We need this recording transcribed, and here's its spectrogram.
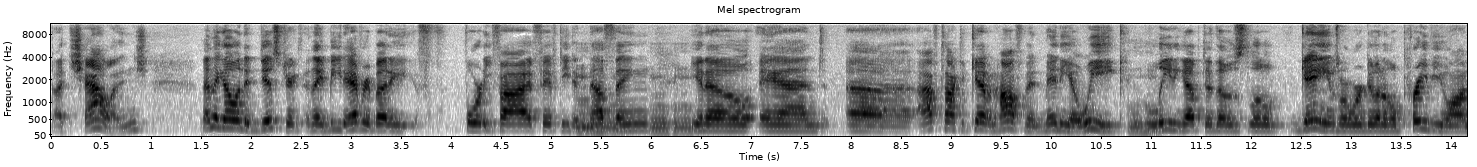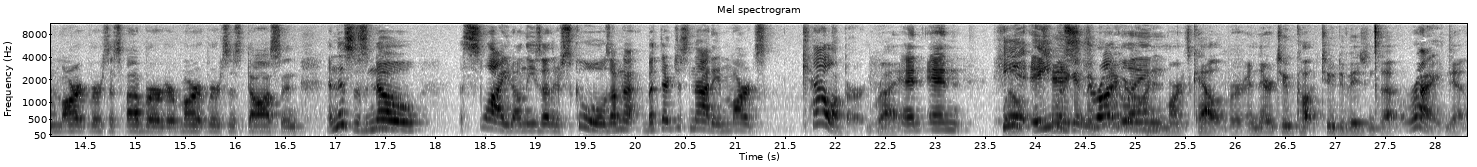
a challenge. Then they go into district and they beat everybody 45, 50 Mm-hmm. to nothing, you know. And uh, I've talked to Kevin Hoffman many a week Mm-hmm. leading up to those little games where we're doing a little preview on Mart versus Hubbard or Mart versus Dawson. And this is no slight on these other schools. I'm not, but they're just not in Mart's caliber, Right. And and he well, he was Kennigan and McGregor aren't in struggling. Mark's caliber, and they're two two divisions up. Right. Yeah.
